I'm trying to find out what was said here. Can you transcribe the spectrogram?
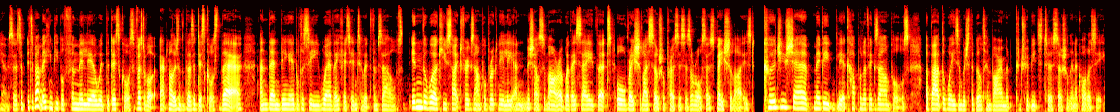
Yeah, so it's, a, it's about making people familiar with the discourse. First of all, acknowledging that there's a discourse there, and then being able to see where they fit into it themselves. In the work you cite, for example, Brooke Neely and Michelle Samura, where they say that all racialized social processes are also spatialized. Could you share maybe a couple of examples about the ways in which the built environment contributes to social inequality?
